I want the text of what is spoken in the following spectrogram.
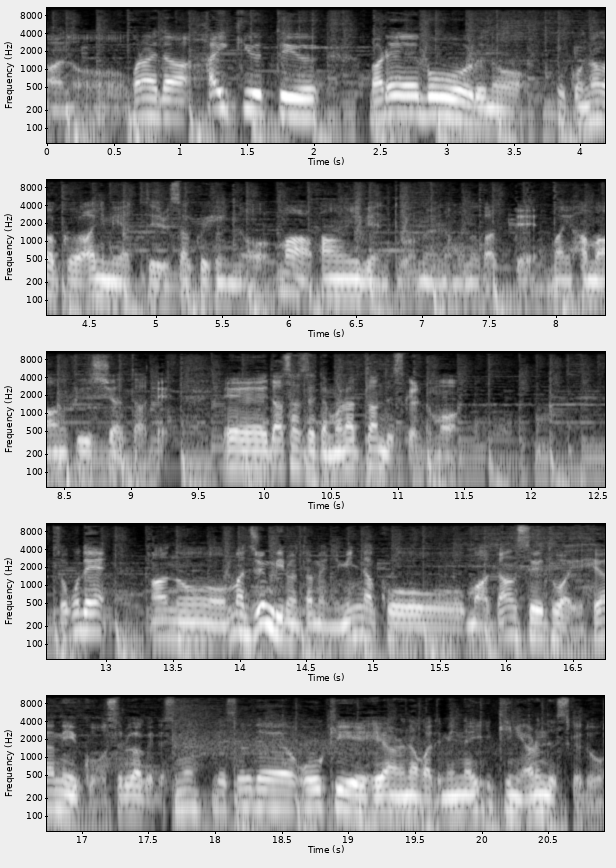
あのこの間「配給」っていうバレーボールの結構長くアニメやっている作品の、まあ、ファンイベントのようなものがあって舞浜アンフィシアターで、えー出させてもらったんですけれどもそこで、あのーまあ、準備のためにみんなこう、まあ、男性とはいえヘアメイクをするわけですね。でそれで大きい部屋の中でみんな一気にやるんですけど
